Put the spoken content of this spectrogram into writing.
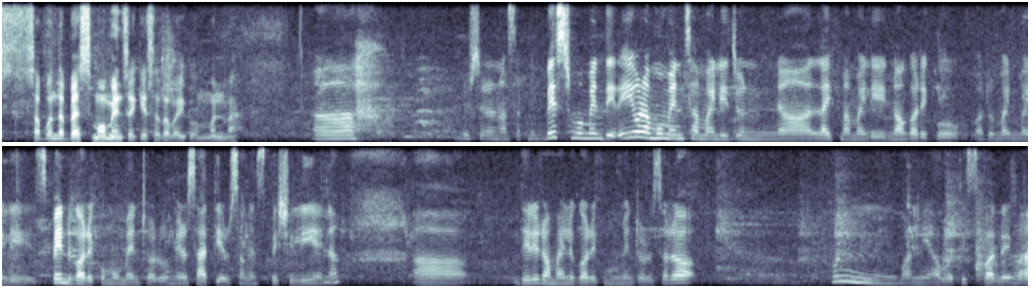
सबभन्दा बेस्ट मोमेन्ट चाहिँ के छ तपाईँको मनमा? बिर्सन नसक्ने बेस्ट मोमेन्ट धेरैवटा मोमेन्ट छ मैले जुन लाइफमा मैले नगरेकोहरू मैले मैले स्पेन्ड गरेको मोमेन्टहरू मेरो साथीहरूसँग स्पेसली होइन। धेरै रमाइलो गरेको मोमेन्टहरू छ र कुन भन्ने अब त्यस बारेमा?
